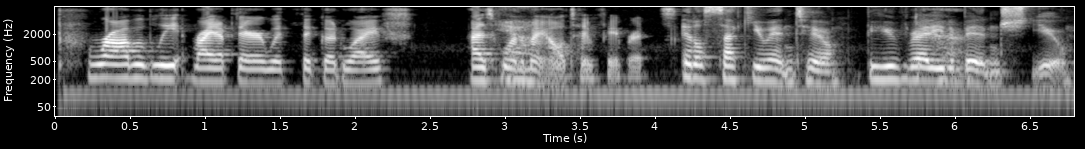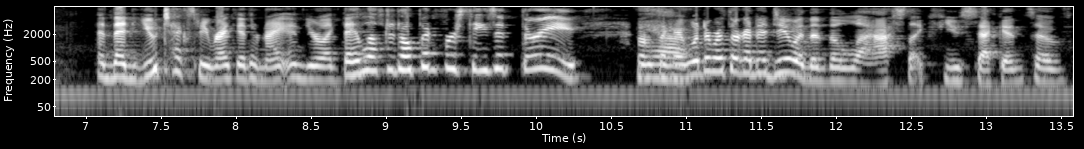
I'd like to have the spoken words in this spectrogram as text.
probably right up there with The Good Wife as yeah. one of my all-time favorites. It'll suck you in too. Be ready yeah. to binge you. And then you text me right the other night and you're like, they left it open for season three. And I was yeah. like, I wonder what they're gonna do. And then the last like few seconds of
